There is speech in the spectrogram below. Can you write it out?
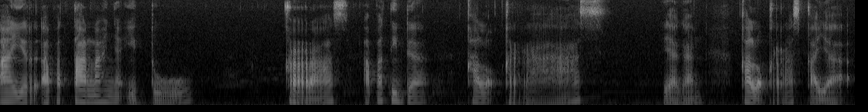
air apa tanahnya itu keras apa tidak? Kalau keras ya kan? Kalau keras kayak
